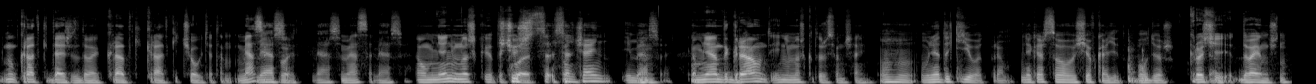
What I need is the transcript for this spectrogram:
ну, краткий дальше задавай, краткий, краткий, что у тебя там, мясо, Мясо, какое-то? мясо, Мясо? мясо. А у меня немножко такое, саншайн и мясо. у меня андеграунд и немножко тоже саншайн. Мгм. У меня такие вот прям. Мне кажется, вообще вкатит, балдеж. Короче, давай я начну.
